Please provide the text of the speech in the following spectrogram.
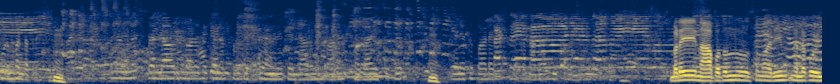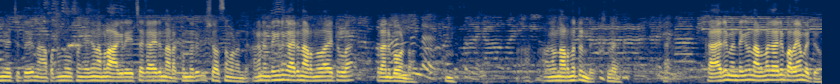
കുടുംബം ഉണ്ടത്രേ എല്ലാവരും പുനഃപ്രതിഷ്ഠ അങ്ങനെയൊക്കെ എല്ലാവരും പാടെ സഹായിച്ചിട്ട് അങ്ങനെയൊക്കെ പാടെ നടത്തി ഇവിടെ ഈ നാൽപ്പത്തൊന്ന് ദിവസം അരിയും നല്ല കൊഴിഞ്ഞു വെച്ചിട്ട് നാൽപ്പത്തൊന്ന് ദിവസം കഴിഞ്ഞാൽ നമ്മൾ ആഗ്രഹിച്ച കാര്യം നടക്കുന്നൊരു വിശ്വാസം ഇവിടെ ഉണ്ട് അങ്ങനെ എന്തെങ്കിലും കാര്യം നടന്നതായിട്ടുള്ള ഒരു അനുഭവം ഉണ്ടോ. അങ്ങനെ നടന്നിട്ടുണ്ട് അല്ലേ? കാര്യം എന്തെങ്കിലും നടന്ന കാര്യം പറയാൻ പറ്റുമോ?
